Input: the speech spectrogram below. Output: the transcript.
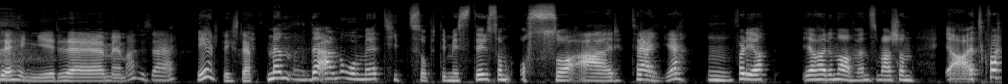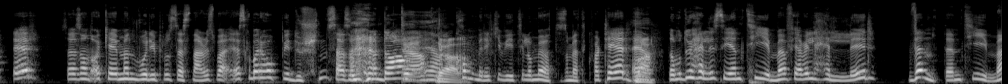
det henger eh, med meg, syns jeg er helt ekstremt. Men det er noe med tidsoptimister som også er treige. Mm. Fordi at jeg har en annen venn som er sånn Ja, et kvarter. Så er jeg sånn, ok, men hvor i prosessen er du? Så bare, jeg skal bare hoppe i dusjen. Så er jeg sånn, men da Ja. Kommer ikke vi til å møtes om et kvarter. Ja. Da må du heller si en time, for jeg vil heller vente en time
